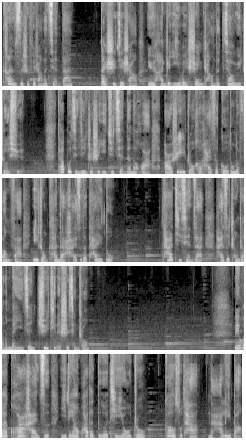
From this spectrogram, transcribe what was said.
看似是非常的简单，但实际上蕴含着意味深长的教育哲学。它不仅仅只是一句简单的话，而是一种和孩子沟通的方法，一种看待孩子的态度。它体现在孩子成长的每一件具体的事情中。另外，夸孩子一定要夸得得体由衷，告诉他哪里棒。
